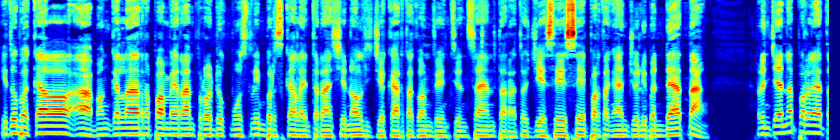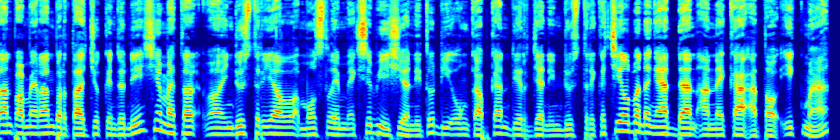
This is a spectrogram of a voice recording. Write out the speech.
itu bakal uh, menggelar pameran produk muslim berskala internasional di Jakarta Convention Center atau JCC pertengahan Juli mendatang. Rencana perhelatan pameran bertajuk Indonesia eh, Industrial Muslim Exhibition itu diungkapkan Dirjen Industri Kecil Menengah dan Aneka atau IKMA,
